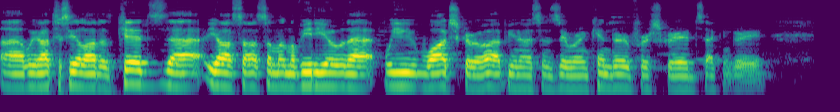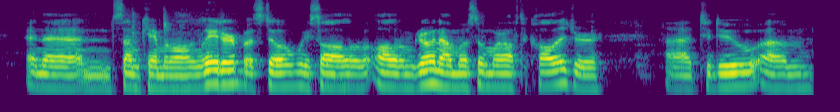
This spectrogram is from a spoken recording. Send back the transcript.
Uh, we got to see a lot of the kids that y'all saw some on the video that we watched grow up, you know, since they were in kinder, first grade, second grade. And then some came along later, but still we saw all of, all of them grow. Now most of them are off to college or uh, to do um,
